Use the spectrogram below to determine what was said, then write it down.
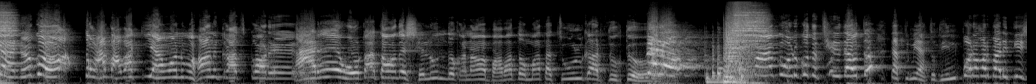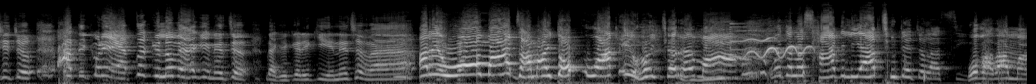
কেন গো? তোমার বাবা কি এমন মহান কাজ করে? আরে ওটা তো আমাদের সেলুন দোকান। আমার বাবা তো মাথা চুল কাটতুক তো। মা গো ওর কথা ছেড়ে দাও তো। তা তুমি এতদিন পর আমার বাড়িতে এসেছ। হাতে করে এত কিলো ব্যাগ এনেছো। ব্যাগে করে কি এনেছো মা? আরে ও মা জামাই তো পুয়াতি হয়েছে রে মা। ও যেন স্বাদ লিয়া ছুটে চলে আসছি। ও বাবা মা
